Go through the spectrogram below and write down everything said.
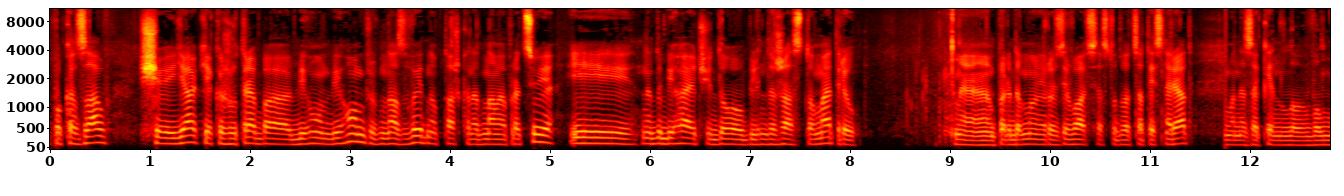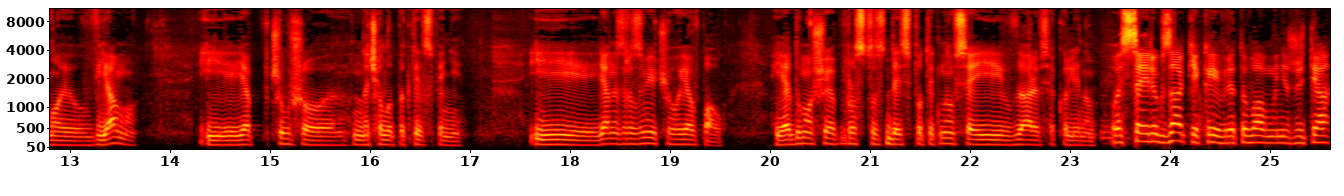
показав, що і як. Я кажу, треба бігом-бігом, щоб нас видно, пташка над нами працює. І не добігаючи до бліндажа 100 метрів, е, передо мною розірвався 120-й снаряд. Мене закинуло волною в яму, і я чув, що почало пекти в спині. І я не зрозумів, чого я впав. Я думав, що я просто десь спотикнувся і вдарився коліном. Ось цей рюкзак, який врятував мені життя,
